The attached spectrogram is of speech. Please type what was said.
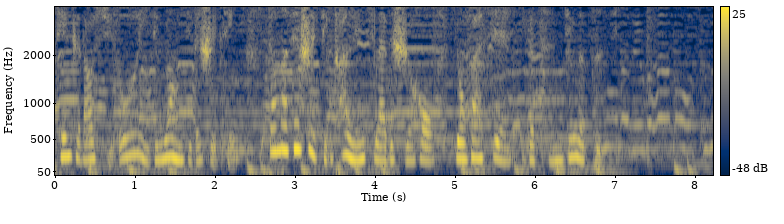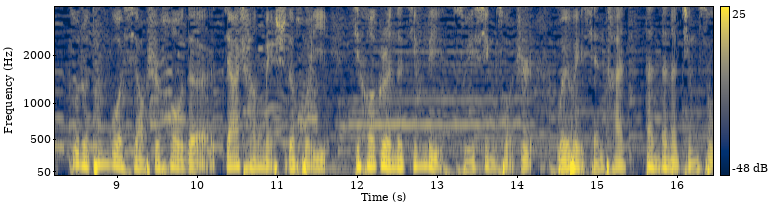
牵扯到许多已经忘记的事情，将那些事情串联起来的时候，又发现一个曾经的自己。作者通过小时候的家常美食的回忆，结合个人的经历，随性所致，娓娓闲谈，淡淡的情愫，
